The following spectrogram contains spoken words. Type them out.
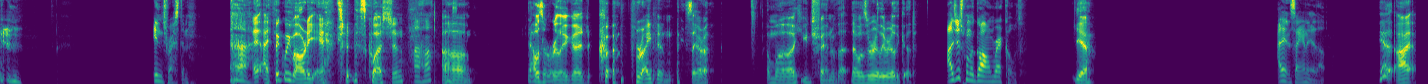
Interesting. I, I think we've already answered this question. Uh huh. Um, that was a really good write in, Sarah. I'm a huge fan of that. That was really, really good. I just want to go on record. Yeah. I didn't say any of that. Yeah. I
